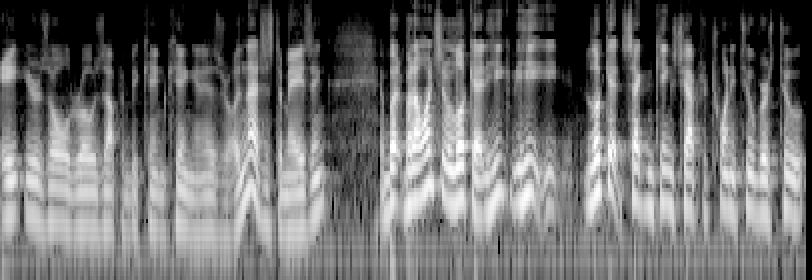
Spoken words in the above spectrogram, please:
eight years old rose up and became king in Israel. Isn't that just amazing? But, but I want you to look at he, he look at 2 Kings chapter 22 verse 2,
